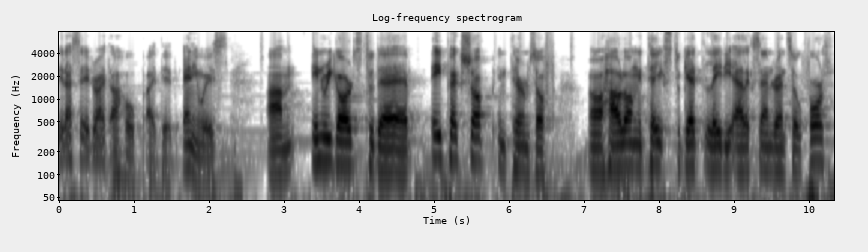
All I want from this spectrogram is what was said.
Did i say it right? I hope i did. Anyways um, in regards to the apex shop in terms of uh, how long it takes to get lady alexandra and so forth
